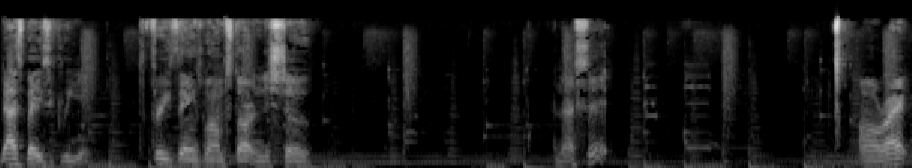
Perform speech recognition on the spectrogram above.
that's basically it. Three things while I'm starting the show, and that's it. All right.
